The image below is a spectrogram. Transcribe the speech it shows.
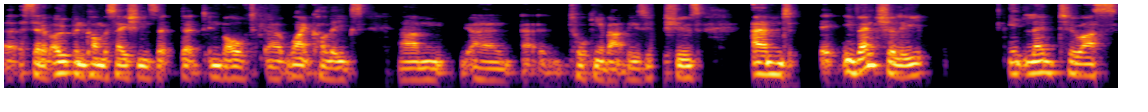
a set of open conversations that, that involved uh, white colleagues um, uh, uh, talking about these issues. And eventually, it led to us,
